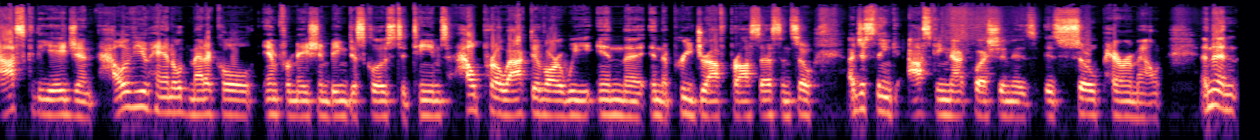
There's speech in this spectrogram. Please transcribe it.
ask the agent how have you handled medical information being disclosed to teams? How proactive are we in the in the pre-draft process? And so i just think asking that question is is so paramount. And then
